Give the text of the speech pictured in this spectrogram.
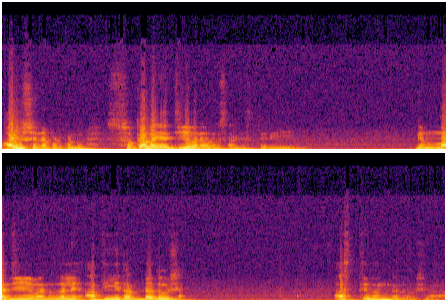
ಆಯುಷ್ಯನ ಪಡ್ಕೊಂಡು ಸುಖಮಯ ಜೀವನವನ್ನು ಸಾಗಿಸ್ತೀರಿ. ನಿಮ್ಮ ಜೀವನದಲ್ಲಿ ಅತಿ ದೊಡ್ಡ ದೋಷ ಅಸ್ಥಿಭಂಗ ದೋಷ.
